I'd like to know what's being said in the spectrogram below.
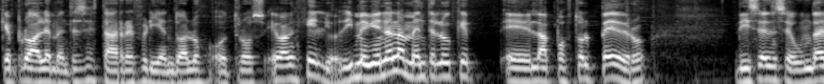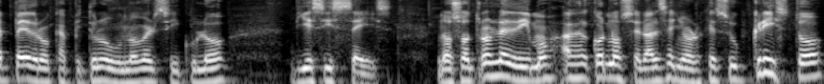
que probablemente se está refiriendo a los otros evangelios. Y me viene a la mente lo que eh, el apóstol Pedro dice en 2 de Pedro capítulo 1 versículo 16. Nosotros le dimos a conocer al Señor Jesucristo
